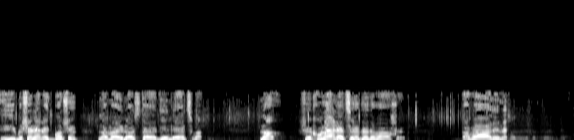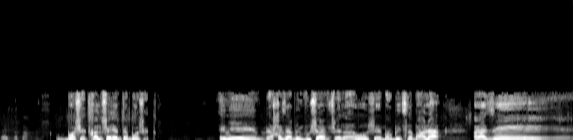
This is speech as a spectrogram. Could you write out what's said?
היא משלמת בושת. למה היא לא עשתה דין לעצמה? לא, שיכולה להציל על ידי דבר אחר. אבל? בושת, צריכה לשלם את הבושת. אם היא אחזה במבושב של ההוא שמרביץ לבעלה, אז אה,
